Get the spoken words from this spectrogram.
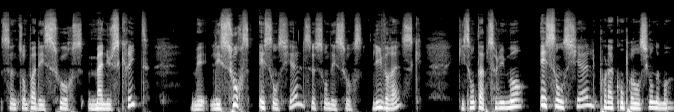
Ce ne sont pas des sources manuscrites, mais les sources essentielles, ce sont des sources livresques qui sont absolument essentielles pour la compréhension de mon,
